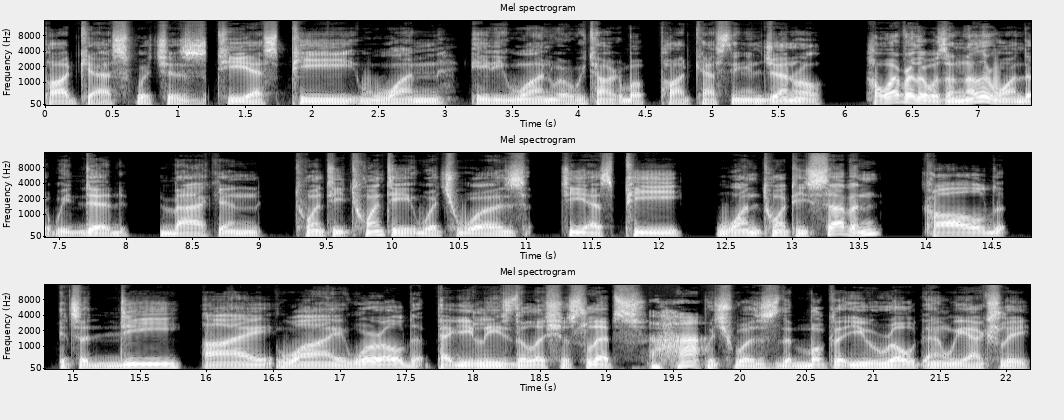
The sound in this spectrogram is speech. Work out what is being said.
podcasts, which is TSP 181, where we talk about podcasting in general. However, there was another one that we did back in 2020, which was TSP 127 called It's a DIY World, Peggy Lee's Delicious Lips, Aha. which was the book that you wrote. And we actually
